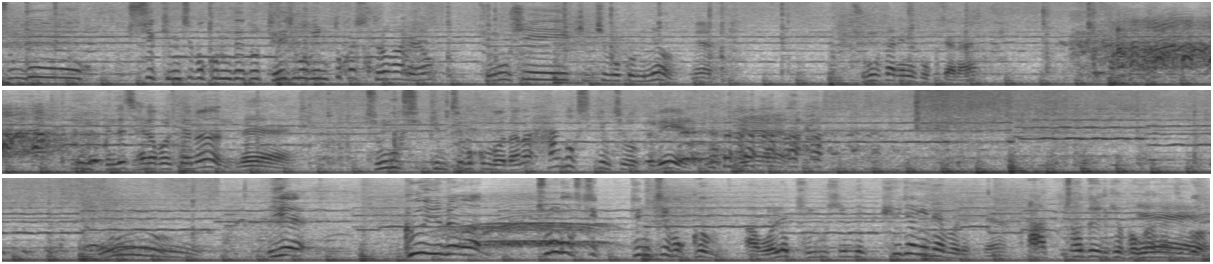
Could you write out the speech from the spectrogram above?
중국식 김치볶음인데도 돼지고기는 똑같이 들어가네요. 중국식 김치볶음은요. 네. 중국 사람이 볶잖아요. 근데 제가 볼 때는 네. 중국식 김치볶음보다는 한국식 김치볶음이 예. 오. 이게 그 유명한 중국식 김치볶음. 아, 원래 중국식인데 퓨전이 돼버렸어요. 아, 저도 이렇게 볶아가지고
